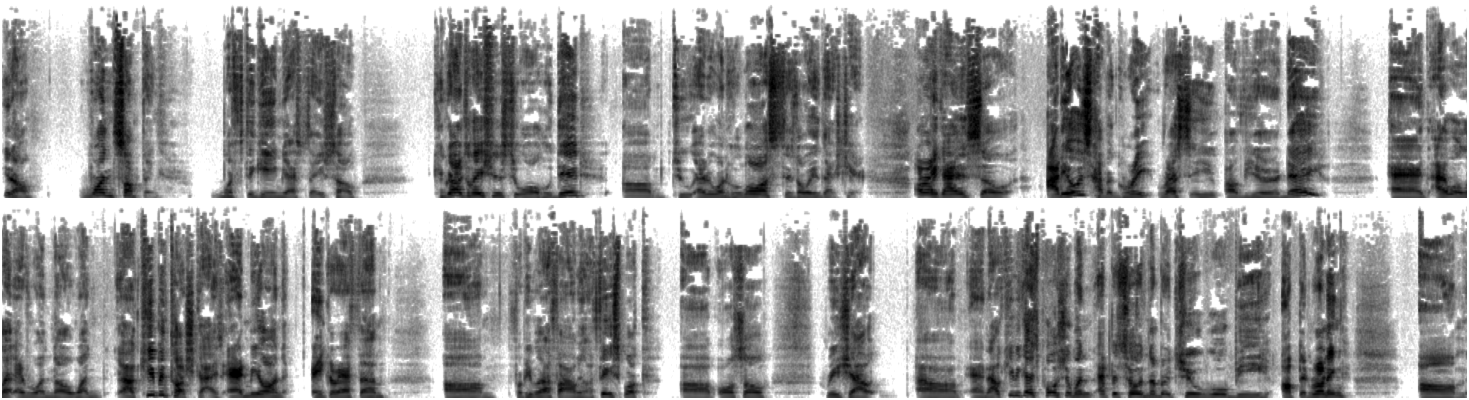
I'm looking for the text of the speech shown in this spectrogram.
you know, won something with the game yesterday. So, congratulations to all who did. Um, to everyone who lost, there's always next year. All right, guys. So, adios. Have a great rest of your day. And I will let everyone know when. Uh, keep in touch, guys. Add me on Anchor FM. Um, for people that follow me on Facebook, uh, also reach out. Um, and I'll keep you guys posted when episode number two will be up and running. Um,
